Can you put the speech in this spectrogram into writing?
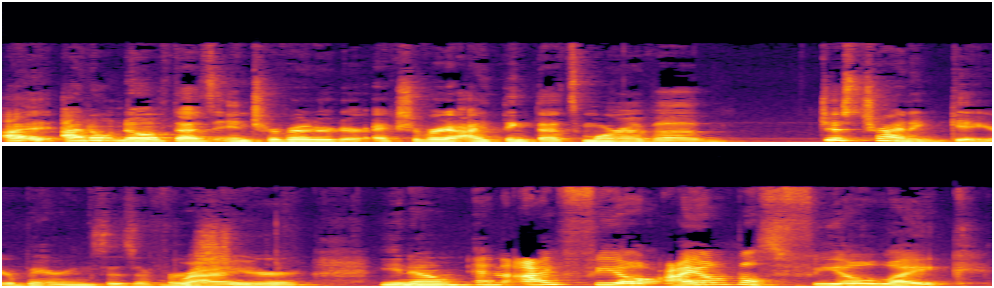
i i don't know if that's introverted or extroverted i think that's more of a just trying to get your bearings as a first Right. year you know And I feel I almost feel like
